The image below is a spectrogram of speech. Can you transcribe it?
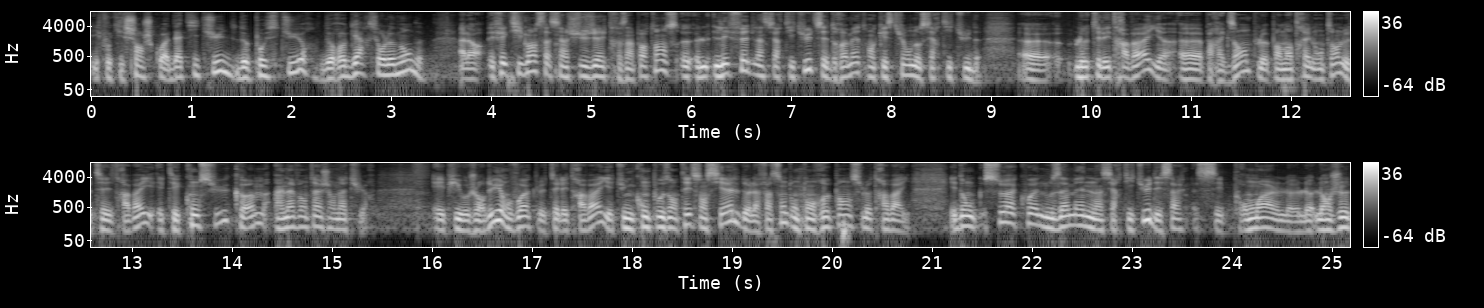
il faut qu'ils changent quoi? D'attitude, de posture, de regard sur le monde? Alors effectivement, ça c'est un sujet très important. Euh, l'effet de l'incertitude, c'est de remettre en question nos certitudes. le télétravail, par exemple, pendant très longtemps, le télétravail était conçu comme un avantage en nature. Et puis aujourd'hui, on voit que le télétravail est une composante essentielle de la façon dont on repense le travail. Et donc, ce à quoi nous amène l'incertitude, et ça, c'est pour moi l'enjeu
